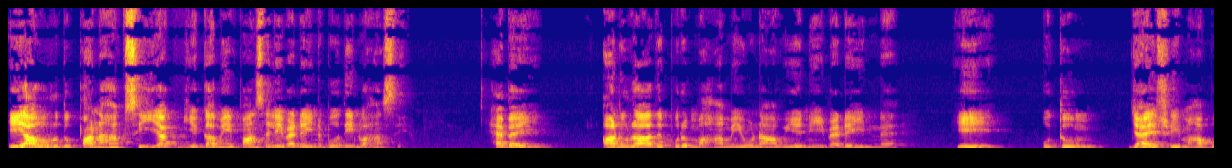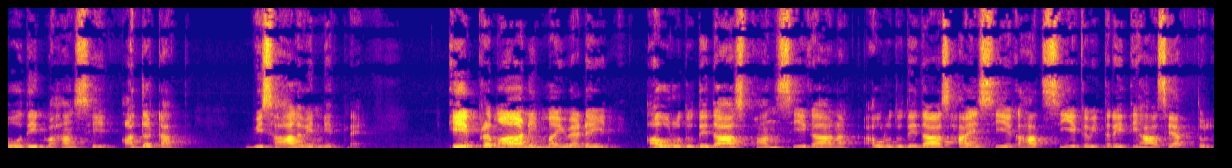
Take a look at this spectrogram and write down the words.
ඒ අවුරුදු පණහක් සීයක් ගිය ගමේ පන්සලේ වැඩඉන්න බෝධීන් වහන්සේ. හැබැයි අනුරාධපුර මහමයවුණා වයනේ වැඩඉන්න ඒ උතුම් ජයශ්‍රී මහා බෝධීන් වහන්සේ අදටත් විශාල වෙන්නෙත් නෑ. ඒ ප්‍රමාණින්මයි වැඩයින් අවුරුදු දෙදස් පන්සිය ගානක් අවුරුදු දෙදස් හයසියක හත්සියක විතර ඉතිහාසයක් තුළ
